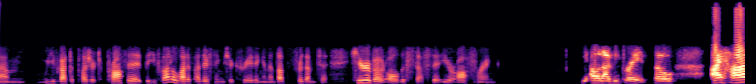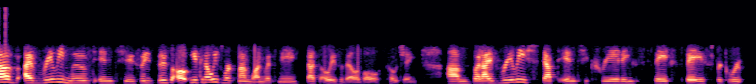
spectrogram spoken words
Um, you've got the pleasure to profit, but you've got a lot of other things you're creating, and I'd love for them to hear about all the stuff that you're offering. Yeah, oh, that'd be great. So, I have I've really moved into so there's you can always work one on one with me. That's always available coaching. Um, but I've really stepped into creating safe space for group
